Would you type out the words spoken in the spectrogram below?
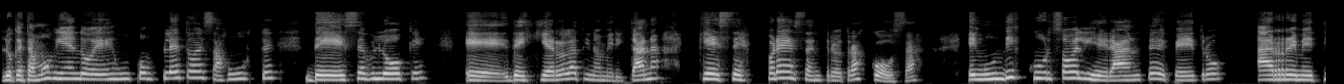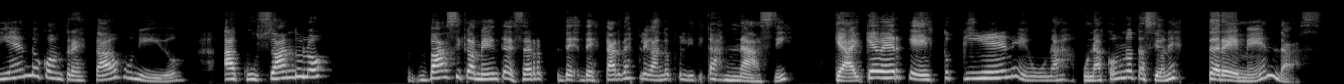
Lo que estamos viendo es un completo desajuste de ese bloque eh, de izquierda latinoamericana que se expresa, entre otras cosas, en un discurso beligerante de Petro arremetiendo contra Estados Unidos, acusándolo básicamente de, ser, de, estar desplegando políticas nazis, que hay que ver que esto tiene unas, unas connotaciones tremendas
